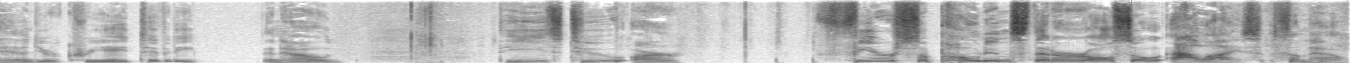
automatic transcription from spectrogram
and your creativity, and how these two are fierce opponents that are also allies somehow.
